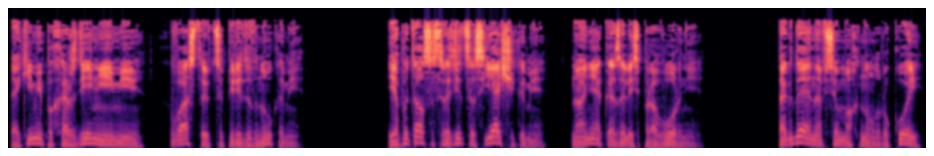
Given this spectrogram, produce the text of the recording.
Такими похождениями хвастаются перед внуками. Я пытался сразиться с ящиками, но они оказались проворнее. Тогда я на все махнул рукой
